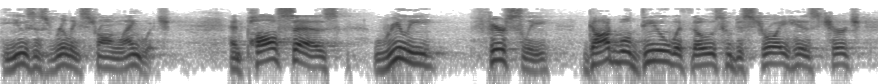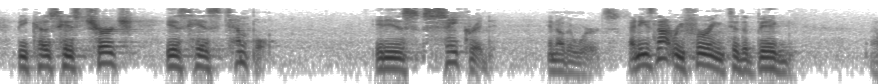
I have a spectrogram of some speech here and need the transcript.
He uses really strong language. And Paul says, really fiercely, God will deal with those who destroy His church because His church is His temple. It is sacred, in other words. And he's not referring to the big uh,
